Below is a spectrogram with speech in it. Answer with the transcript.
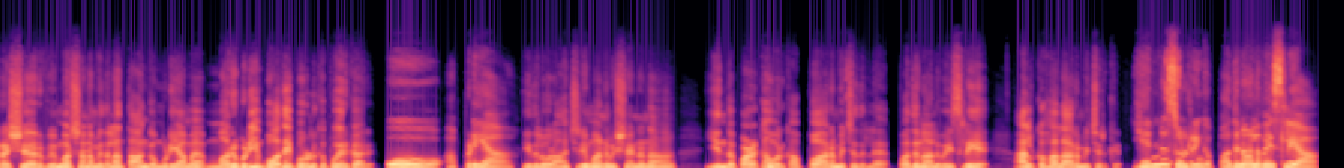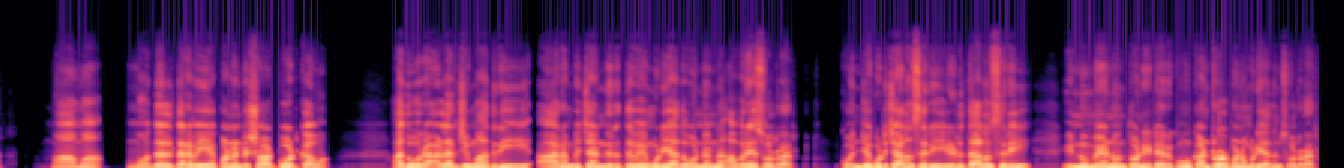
பிரஷர் விமர்சனம் இதெல்லாம் தாங்க முடியாம மறுபடியும் போதைப் பொருளுக்கு போயிருக்காரு. ஓ அப்படியா? இதுல ஒரு ஆச்சரியமான விஷயம் என்னன்னா இந்த பழக்கம் அவருக்கு அப்போ ஆரம்பிச்சது இல்ல பதினாலு வயசுலயே ஆல்கஹால் ஆரம்பிச்சிருக்கு. என்ன சொல்றீங்க? பதினாலு வயசுலயா? ஆமா முதல் தடவையே பன்னெண்டு ஷார்ட் போட்காவாம். அது ஒரு அலர்ஜி மாதிரி ஆரம்பிச்சா நிறுத்தவே முடியாத ஒண்ணுன்னு அவரே சொல்றார். கொஞ்சம் குடிச்சாலும் சரி இழுத்தாலும் சரி இன்னும் வேணும்னு தோணிட்டே இருக்கும் கண்ட்ரோல் பண்ண முடியாதுன்னு சொல்றார்.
